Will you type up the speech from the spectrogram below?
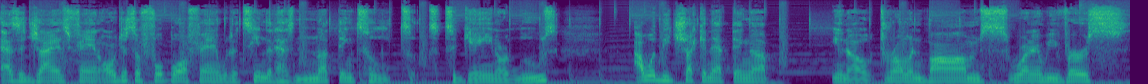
as a Giants fan or just a football fan with a team that has nothing to to, to gain or lose, I would be chucking that thing up, you know, throwing bombs, running reverse,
